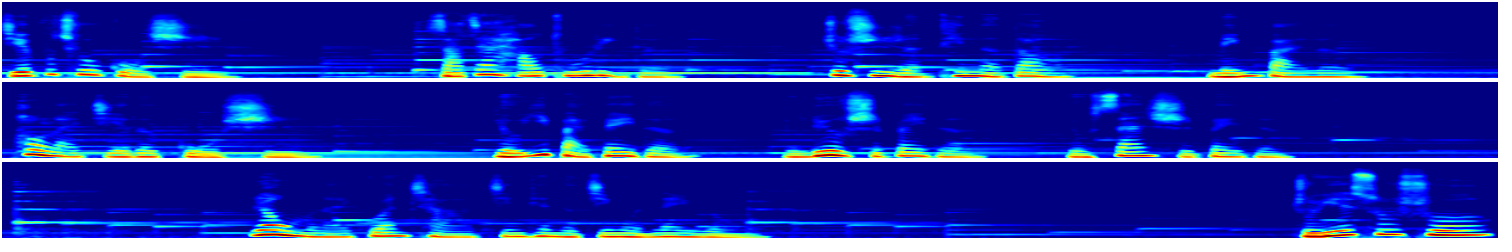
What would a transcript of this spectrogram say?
结不出果实。撒在好土里的，就是人听得到，明白了。后来结了果实，有一百倍的，有六十倍的，有三十倍的。让我们来观察今天的经文内容。主耶稣说：“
